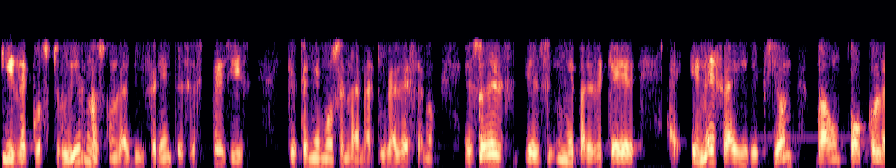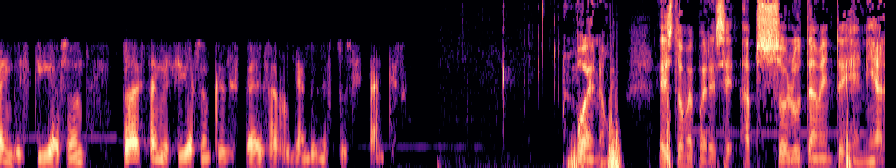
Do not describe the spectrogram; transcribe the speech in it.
y reconstruirnos con las diferentes especies que tenemos en la naturaleza, ¿no? Eso es, es, me parece que en esa dirección va un poco la investigación, toda esta investigación que se está desarrollando en estos instantes. Bueno, esto me parece absolutamente genial.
